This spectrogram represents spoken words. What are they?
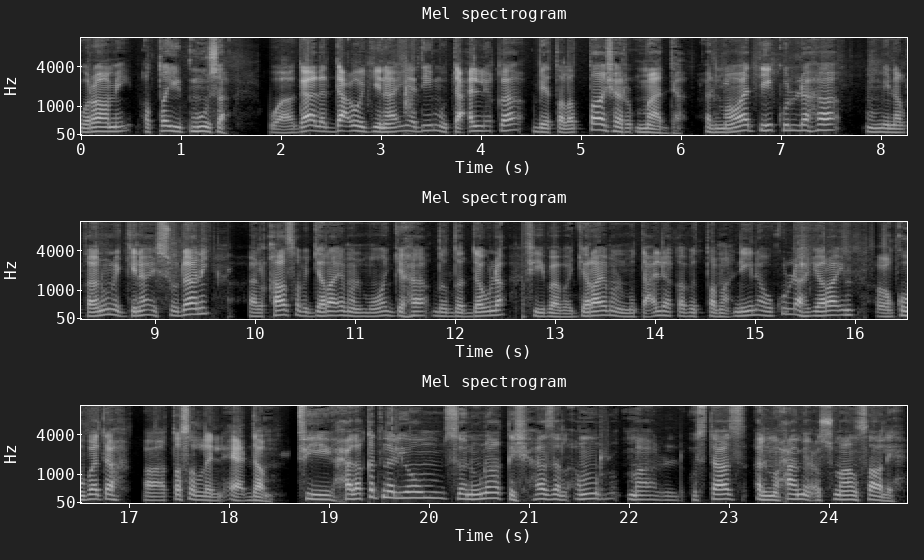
ورامي الطيب موسى. وقال الدعوة الجنائية دي متعلقة ب 13 مادة. المواد دي كلها من القانون الجنائي السوداني الخاصة بالجرائم الموجهة ضد الدولة في باب الجرائم المتعلقة بالطمأنينة وكلها جرائم عقوبتها تصل للإعدام. في حلقتنا اليوم سنناقش هذا الأمر مع الأستاذ المحامي عثمان صالح.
